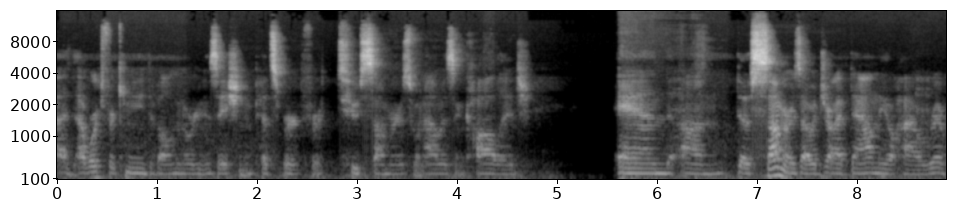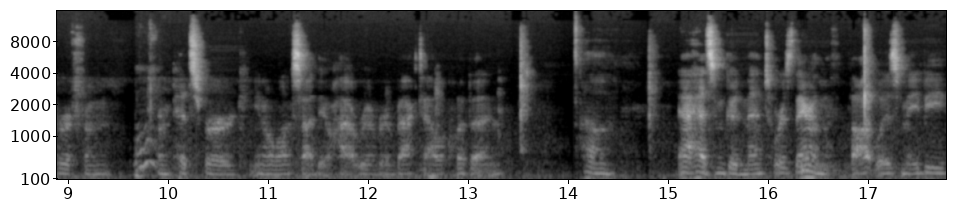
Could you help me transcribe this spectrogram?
I, I worked for a community development organization in Pittsburgh for two summers when I was in college. And um, those summers, I would drive down the Ohio River from from Pittsburgh, you know, alongside the Ohio River back to Aliquippa, and, um, and I had some good mentors there. And the thought was maybe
